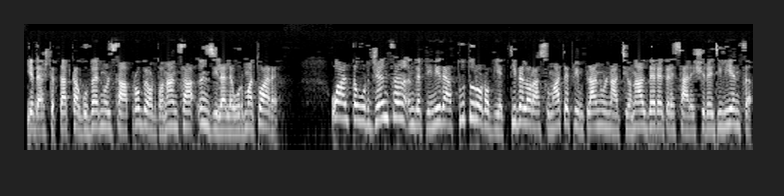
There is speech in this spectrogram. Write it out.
E de așteptat ca guvernul să aprobe ordonanța în zilele următoare. O altă urgență, îndeplinirea tuturor obiectivelor asumate prin Planul Național de Redresare și Reziliență.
